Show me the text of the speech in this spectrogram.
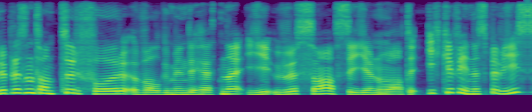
Representanter for valgmyndighetene i USA sier nå at det ikke finnes bevis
